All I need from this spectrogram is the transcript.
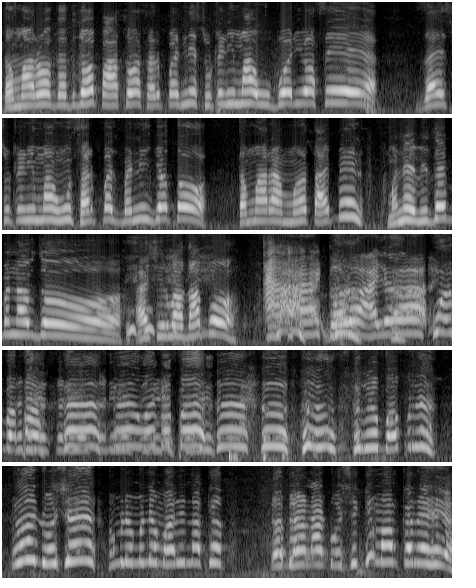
તમારો ગગજો પાછો સરપંચની ચૂંટણીમાં ઊભો રહ્યો છે. જય ચૂંટણીમાં હું સરપંચ બની ગયો તો તમારા મત આપીને મને વિજય બનાવજો. આશીર્વાદ આપો. આ ઘોડો હાલો ઓય બાપા. અરે બાપ. રે એ ડોશે હમણાં મને મારી નાખે. એ બેન આ ડોશી કેમ આમ કરે હે?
